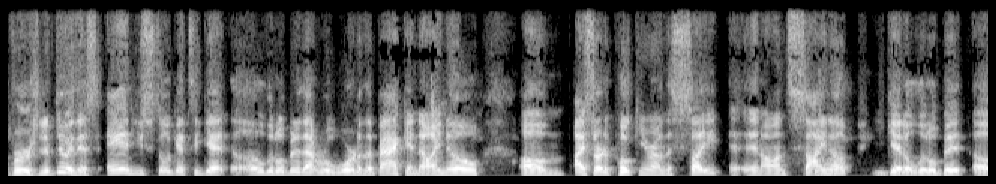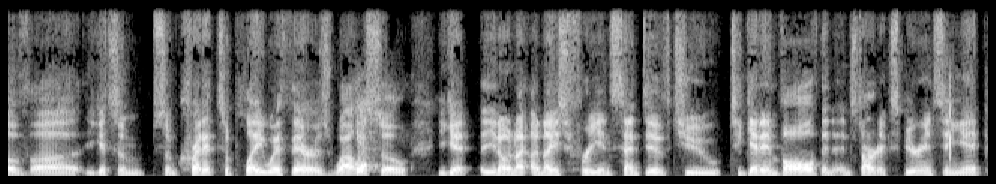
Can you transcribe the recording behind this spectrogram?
version of doing this. And you still get to get a little bit of that reward on the back end. Now i know um, i started poking around the site and on sign up you get a little bit of uh, you get some some credit to play with there as well. Yeah. so you get you know a nice free incentive to to get involved and, and start experiencing it.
